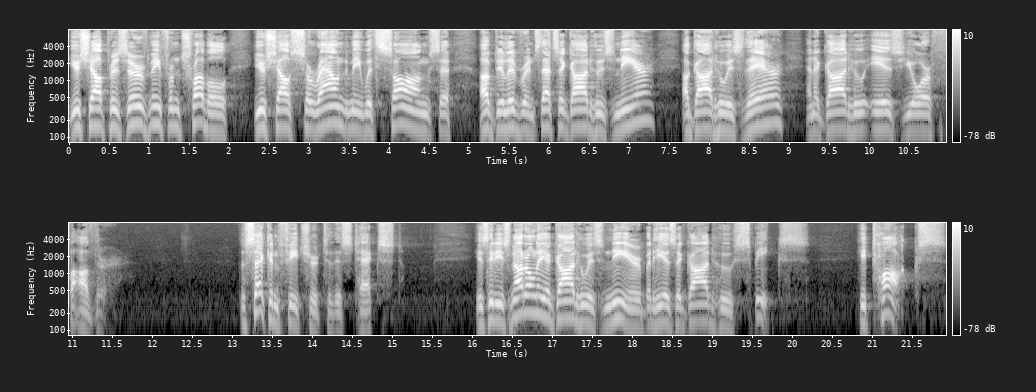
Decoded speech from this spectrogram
You shall preserve me from trouble. You shall surround me with songs uh, of deliverance. That's a God who's near, a God who is there, and a God who is your Father. The second feature to this text is that He's not only a God who is near, but He is a God who speaks. He talks.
